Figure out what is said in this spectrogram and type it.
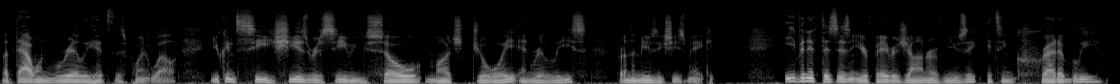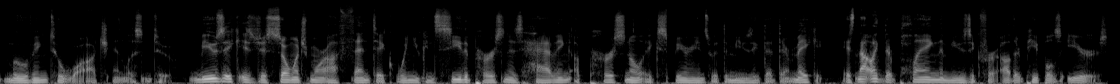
but that one really hits this point well. You can see she is receiving so much joy and release from the music she's making even if this isn't your favorite genre of music, it's incredibly moving to watch and listen to. Music is just so much more authentic when you can see the person is having a personal experience with the music that they're making. It's not like they're playing the music for other people's ears.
